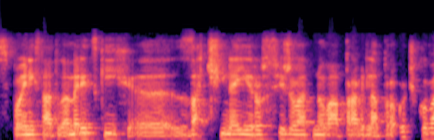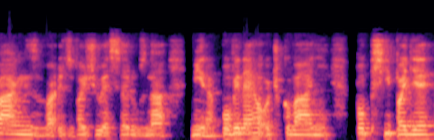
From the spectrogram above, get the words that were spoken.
Spojených států amerických začínají rozšiřovat nová pravidla pro očkování, zvažuje se různá míra povinného očkování, po případě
